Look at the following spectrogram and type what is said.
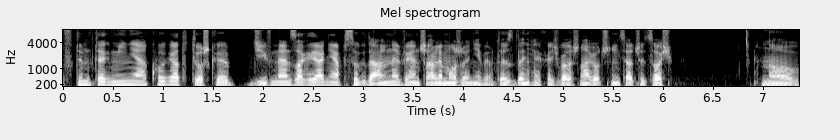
w tym terminie akurat, troszkę dziwne zagranie, absurdalne wręcz, ale może nie wiem, to jest dla nich jakaś ważna rocznica czy coś. No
